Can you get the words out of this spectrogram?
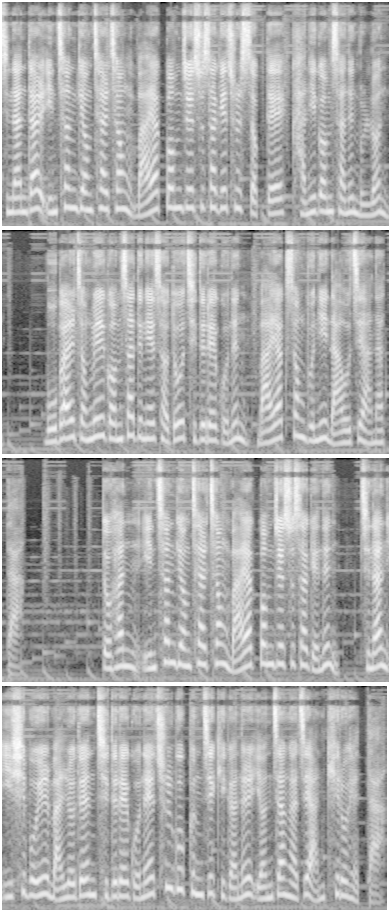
지난달 인천경찰청 마약범죄 수사계 출석 때 간이검사는 물론 모발 정밀 검사 등에서도 지드래곤은 마약 성분이 나오지 않았다. 또한 인천경찰청 마약범죄 수사계는 지난 25일 만료된 지드래곤의 출국 금지 기간을 연장하지 않기로 했다.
